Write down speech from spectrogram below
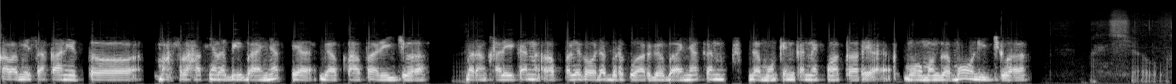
kalau misalkan itu maslahatnya lebih banyak ya nggak apa-apa dijual. Barangkali kan apalagi kalau udah berkeluarga banyak kan nggak mungkin kan naik motor ya mau nggak mau dijual. Masya Allah.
